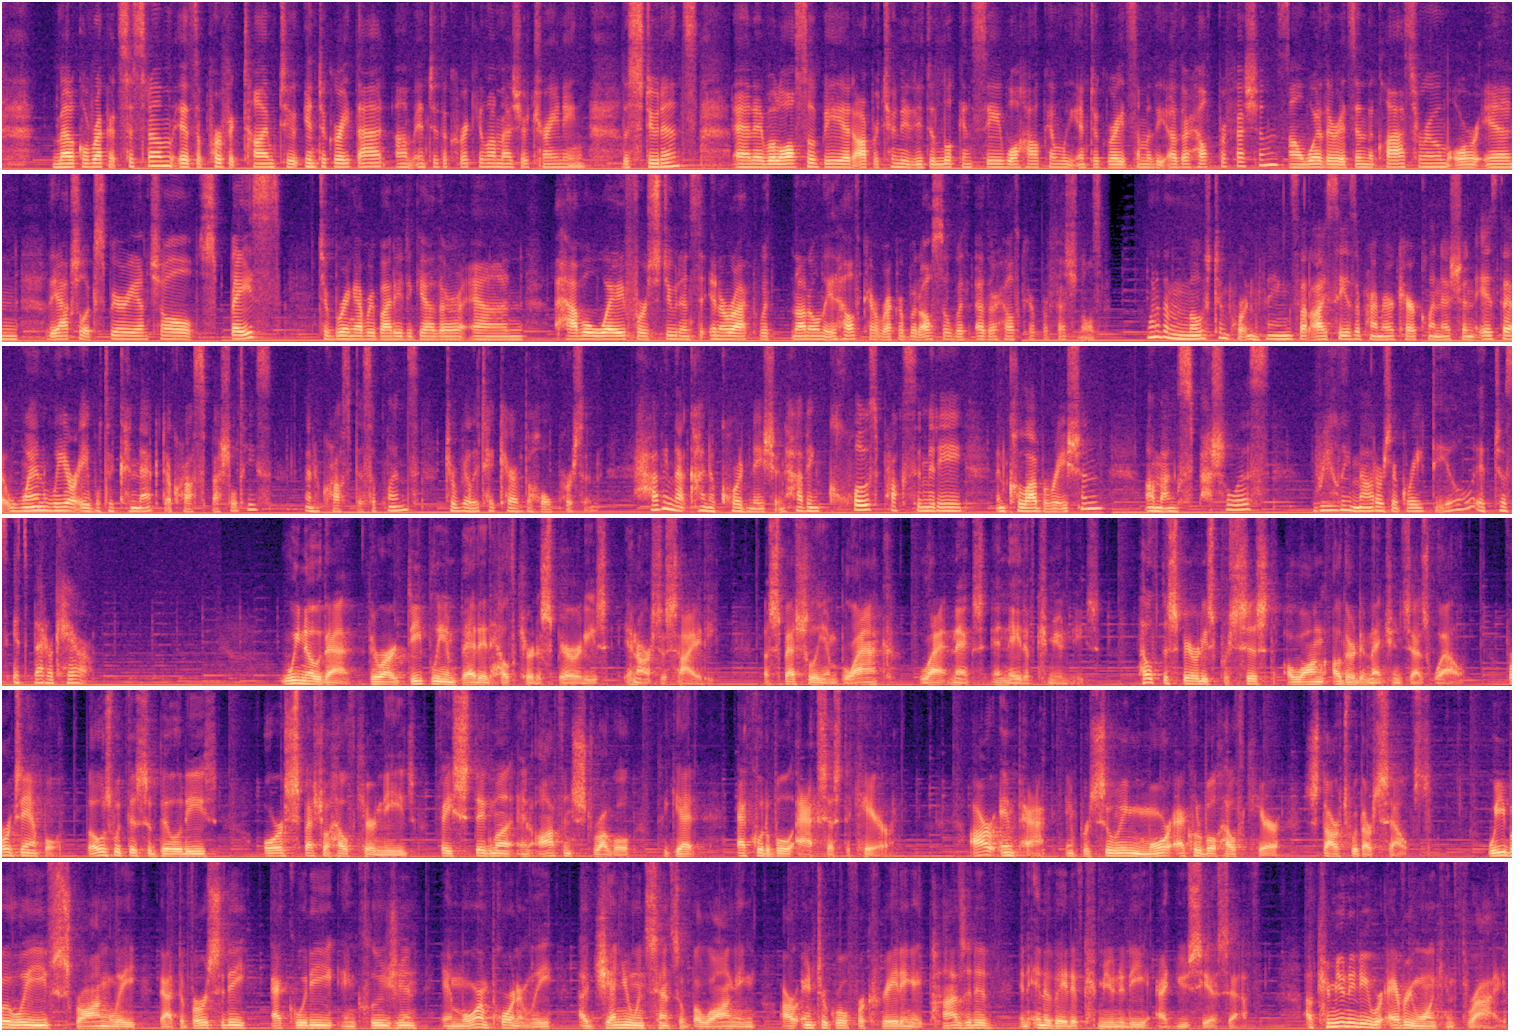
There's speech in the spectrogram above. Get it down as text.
medical record system, it's a perfect time to integrate that um, into the curriculum as you're training the students. And it will also be an opportunity to look and see, well, how can we integrate some of the other health professions, uh, whether it's in the classroom or in the actual experiential space to bring everybody together and have a way for students to interact with not only a healthcare record, but also with other healthcare professionals. One of the most important things that I see as a primary care clinician is that when we are able to connect across specialties and across disciplines to really take care of the whole person. Having that kind of coordination, having close proximity and collaboration among specialists really matters a great deal. It just, it's better care. We know that there are deeply embedded healthcare disparities in our society, especially in Black, Latinx, and Native communities health disparities persist along other dimensions as well. For example, those with disabilities or special health care needs face stigma and often struggle to get equitable access to care. Our impact in pursuing more equitable health care starts with ourselves. We believe strongly that diversity, equity, inclusion, and more importantly, a genuine sense of belonging are integral for creating a positive and innovative community at UCSF, a community where everyone can thrive.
